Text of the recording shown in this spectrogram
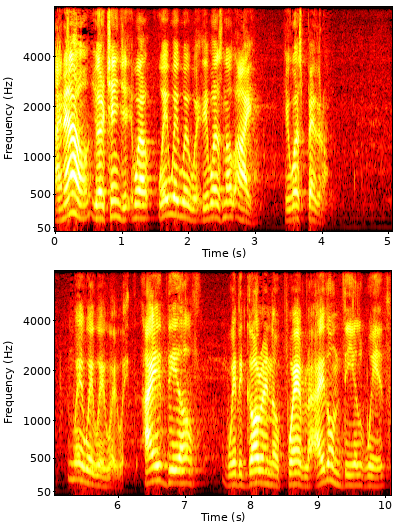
And now you are changing. Well, wait, wait, wait, wait. It was not I, it was Pedro. Wait, wait, wait, wait, wait. I deal with the government of Puebla. I don't deal with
